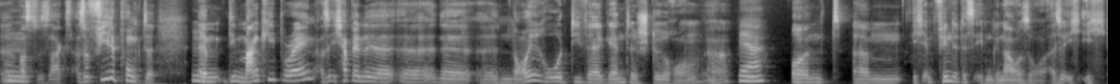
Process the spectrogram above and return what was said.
äh, mhm. was du sagst. Also viele Punkte. Mhm. Ähm, die Monkey Brain, also ich habe ja eine, äh, eine, äh, neurodivergente Störung. Ja. ja. Und ähm, ich empfinde das eben genauso. Also ich, ich,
